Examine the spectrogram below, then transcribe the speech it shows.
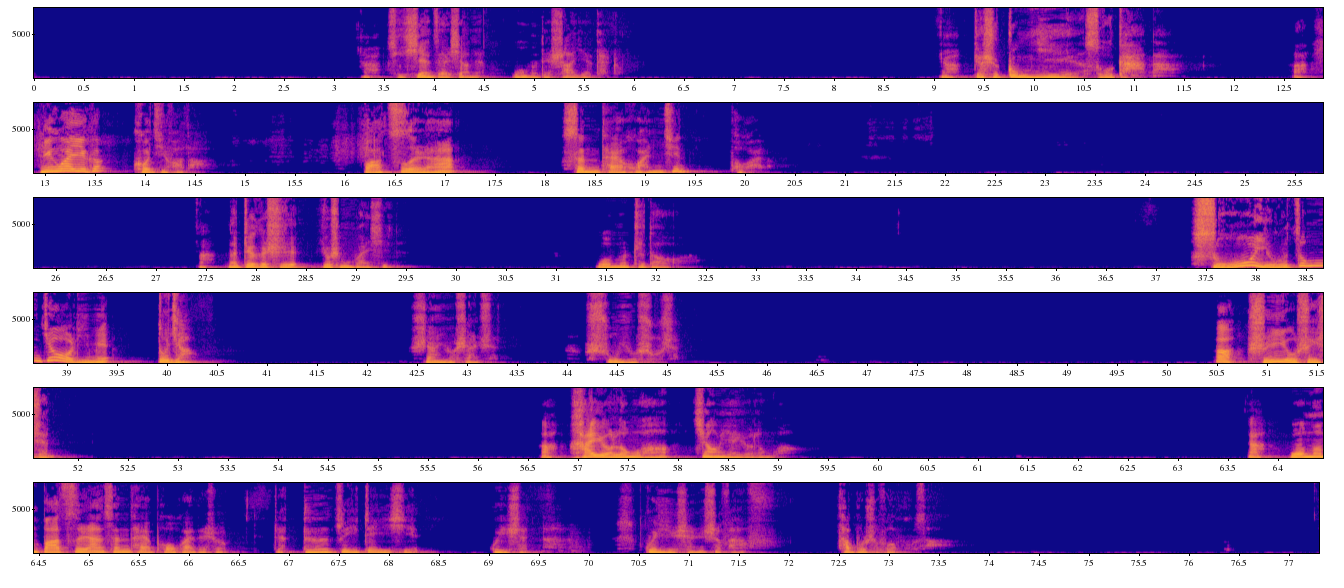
啊，所以现在想呢，我们的杀业太重。啊，这是共业所感呐。啊，另外一个科技发达。把自然生态环境破坏了啊！那这个是有什么关系呢？我们知道，所有宗教里面都讲，山有山神，树有树神。啊，水有水深，啊，海有龙王，江也有龙王，啊，我们把自然生态破坏的时候，这得罪这一些鬼神呐，鬼神是凡夫，他不是佛菩萨，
